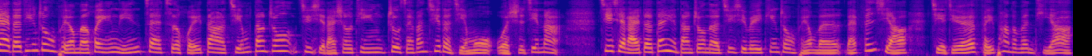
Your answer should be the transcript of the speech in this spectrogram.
亲爱的听众朋友们，欢迎您再次回到节目当中，继续来收听《住在湾区》的节目。我是金娜。接下来的单元当中呢，继续为听众朋友们来分享解决肥胖的问题啊，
